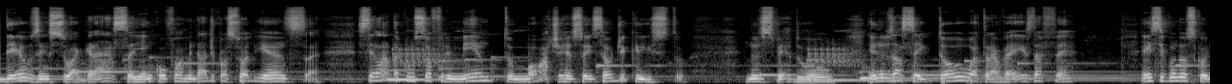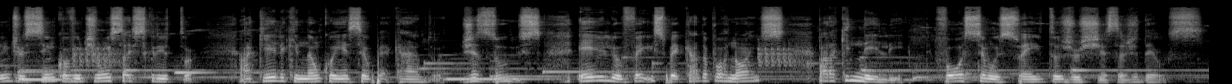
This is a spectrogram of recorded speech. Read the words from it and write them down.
Deus, em sua graça e em conformidade com a sua aliança, selada com o sofrimento, morte e ressurreição de Cristo, nos perdoou e nos aceitou através da fé. Em 2 Coríntios 5, 21 está escrito: Aquele que não conheceu pecado, Jesus, ele o fez pecado por nós, para que nele fôssemos feitos justiça de Deus.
